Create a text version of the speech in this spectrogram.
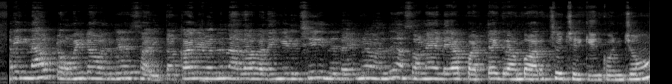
பாத்தீங்கன்னா டொமேட்டோ வந்து சாரி தக்காளி வந்து நல்லா வதங்கிடுச்சு. இந்த டைம்ல வந்து நான் சொன்னேன் இல்லையா பட்டை கிராம்பு அரைச்சு வச்சிருக்கேன் கொஞ்சம்.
